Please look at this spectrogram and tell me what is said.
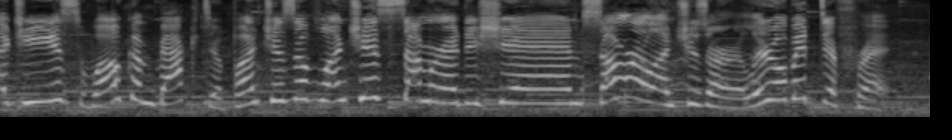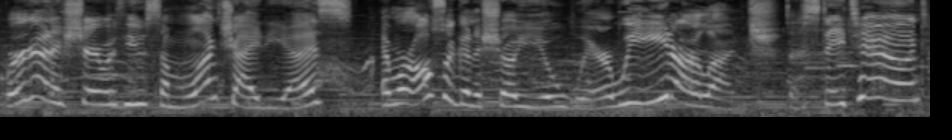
Fudgies! Welcome back to Bunches of Lunches Summer Edition. Summer lunches are a little bit different. We're to share with you some lunch ideas, and we're also to show you where we eat our lunch. So stay tuned.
